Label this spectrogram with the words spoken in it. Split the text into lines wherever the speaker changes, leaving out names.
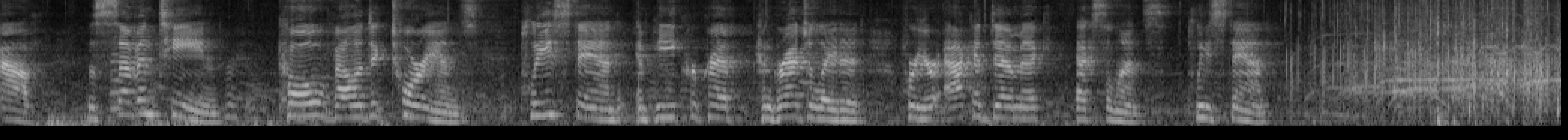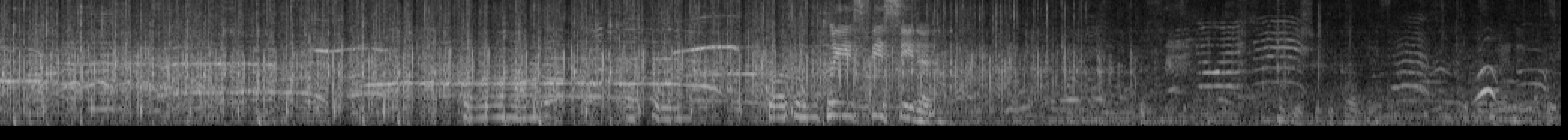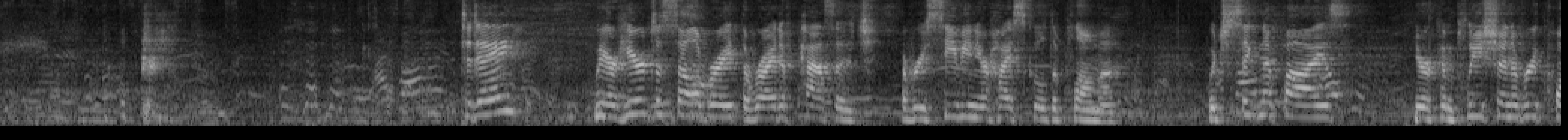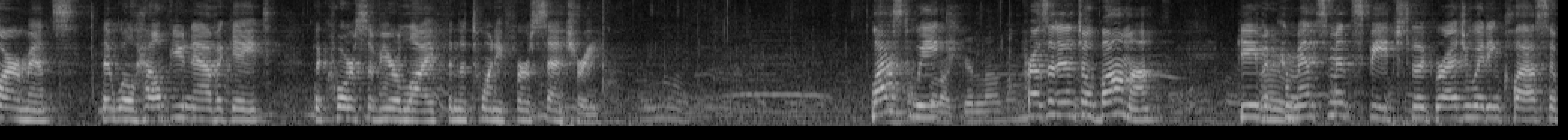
have the 17 co-valedictorians. Please stand and be congratulated for your academic excellence. Please stand. Please be seated. Today, we are here to celebrate the rite of passage of receiving your high school diploma, which signifies your completion of requirements that will help you navigate the course of your life in the 21st century. Last week, President Obama gave a commencement speech to the graduating class of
